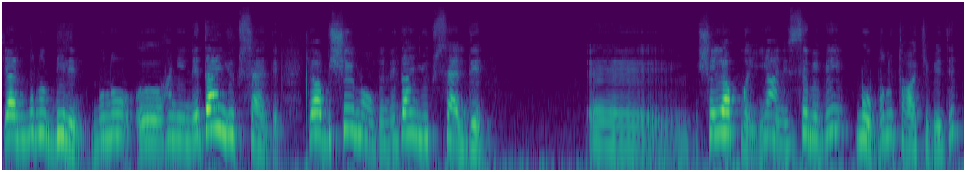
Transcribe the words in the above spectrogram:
Yani bunu bilin. Bunu e, hani neden yükseldi? Ya bir şey mi oldu? Neden yükseldi? E, şey yapmayın. Yani sebebi bu. Bunu takip edin.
